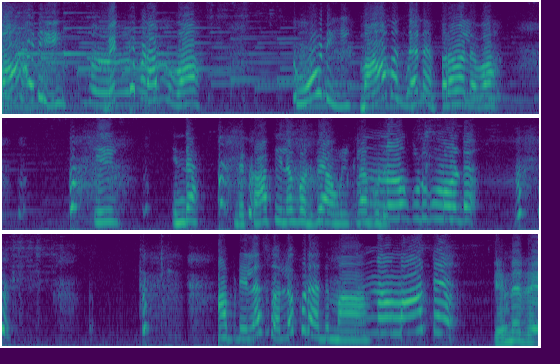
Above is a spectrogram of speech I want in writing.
வாடி. வெக்கப்படாம வா. ஓடி மாமன் தானே? பரவாயில்ல வா. இந்த இந்த காப்பி எல்லாம் கொண்டு போய் அவங்களுக்கு எல்லாம் கொடு. நான் கொடுக்க மாட்டேன். அப்படி எல்லாம் சொல்லக்கூடாதுமா. நான் மாட்டேன். என்னது?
